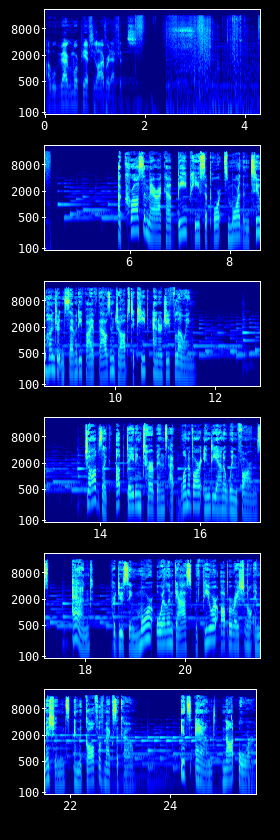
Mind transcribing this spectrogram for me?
Uh, we'll be back with more PFT Live right after this. Across America, BP supports more than 275,000 jobs to keep energy flowing. Jobs like updating turbines at one of our Indiana wind farms and producing more oil and gas with fewer operational emissions in the Gulf of Mexico. It's and, not or.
